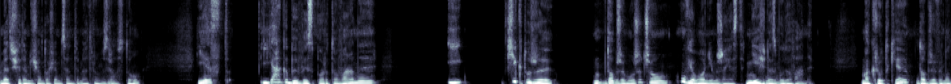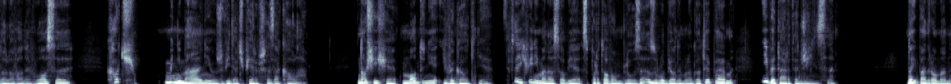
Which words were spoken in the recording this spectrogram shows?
1,78 m wzrostu. Jest jakby wysportowany i ci, którzy dobrze mu życzą, mówią o nim, że jest nieźle zbudowany. Ma krótkie, dobrze wymodelowane włosy, choć minimalnie już widać pierwsze zakola. Nosi się modnie i wygodnie. W tej chwili ma na sobie sportową bluzę z ulubionym logotypem i wytarte dżinsy. No i pan Roman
